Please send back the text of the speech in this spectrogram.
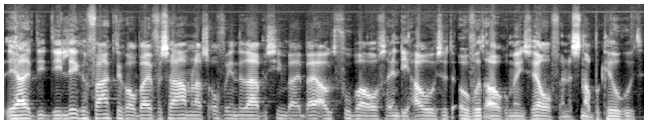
ja, die, die liggen vaak toch al bij verzamelaars of inderdaad misschien bij, bij oud-voetballers. En die houden ze het over het algemeen zelf. En dat snap ik heel goed.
